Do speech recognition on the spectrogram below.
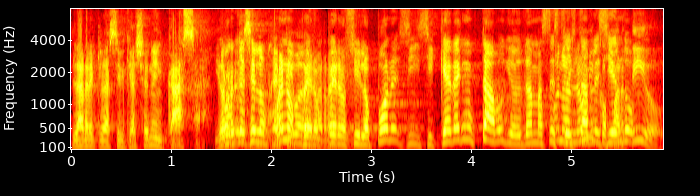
la reclasificación en casa. Yo creo que es el objetivo Bueno, pero, si lo pone, si, si queda en octavo, yo nada más Bueno, estoy estableciendo. partido.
